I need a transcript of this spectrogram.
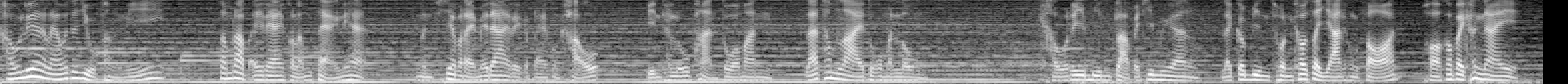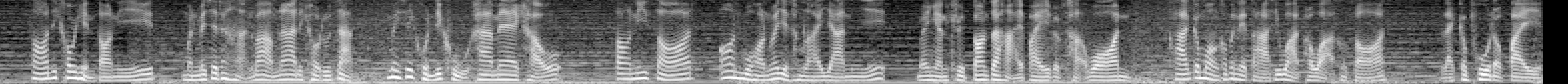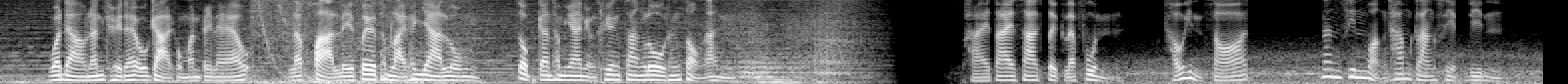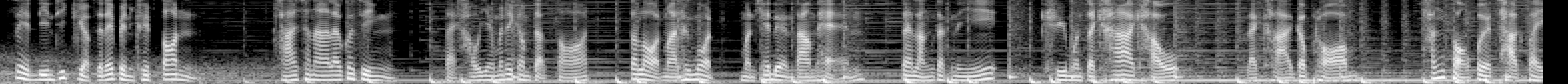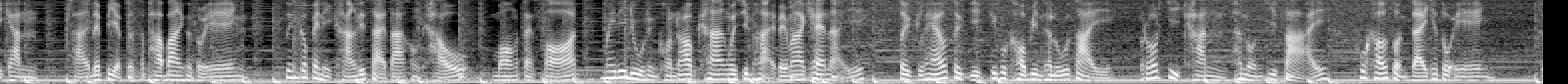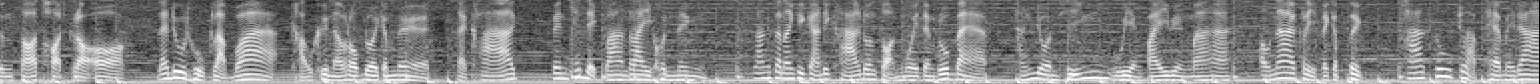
เขาเลือกแล้วว่าจะอยู่ฝั่งนี้สำหรับไอแรงของลำแสงเนี่ย มันเทียบอะไรไม่ได้เลยกับแรงของเขาบินทะลุผ่านตัวมัน และทำลายตัวมันลง เขารีบบินกลับไปที่เมือง แล้วก็บินชนเข้าใส่ยานของซอสพอเข้าไปข้างใน ซอสที่เขาเห็นตอนนี้ มันไม่ใช่ทหารบ้าอำนาจที่เขารู้จัก ไม่ใช่คนที่ขู่ฆ่าแม่เขา ตอนนี้ซอสอ้อนวอนว่าอย่าทำลายยานนี้ ไม่งั้นคริปตอนจะหายไปแบบถาวร คลาร์กก็มองเข้าไปในตาที่หวาดผวาของซอส และก็พูดออกไป ว่าดาวนั้นเคยได้โอกาสของมันไปแล้ว และปาดเลเซอร์ทำลายทั้งยาลง จบการทำงานของเครื่องสร้างโลกทั้งสองอัน ภายใต้ซากตึกและฝุ่น เขาเห็นซอส นั่งสิ้นหวังท่ามกลางเศษดิน เศษดินที่เกือบจะได้เป็นคริปตันคล้ายชนะแล้วก็จริง แต่เขายังไม่ได้กำจัดซอส ตลอดมาทั้งหมดมันแค่เดินตามแผน แต่หลังจากนี้ คือมันจะฆ่าเขา และคลาร์ก็พร้อม ทั้งสองเปิดฉากใส่กันคลาร์กได้เปรียบจากสภาพบ้านของตัวเอง ซึ่งก็เป็นอีกครั้งที่สายตาของเขา มองแต่ซอสไม่ได้ดูถึงคนรอบข้างว่าชิบหายไปมากแค่ไหน ตึกแล้วตึกอีกที่พวกเขาบินทะลุใส่ รถกี่คัน ถนนกี่สาย พวกเขาสนใจแค่ตัวเอง จนซอสถอดกราะออก และดูถูกกลับว่าเขาคือนักรบโดยกำเนิด แต่คลาร์กเป็นแค่เด็กบ้านไรคนหนึ่ง หลังจากนั้นคือการที่คลาร์กโดนสอนมวยเต็มรูปแบบ ทั้งโยนทิ้ง เหวี่ยงไปเหวี่ยงมา เอาหน้ากรีดไปกับตึก คลาร์กสู้กลับแทบไม่ได้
